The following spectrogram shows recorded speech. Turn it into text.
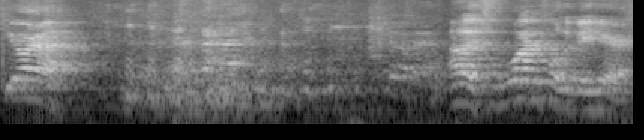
Kia ora. Oh, it's wonderful to be here.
